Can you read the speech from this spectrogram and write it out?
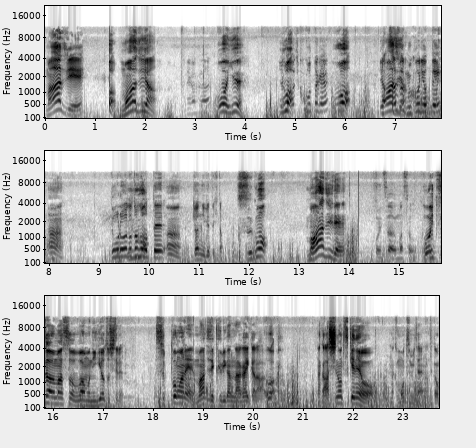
マジ？あマジやん。でかくない？おいゆううわ。ここおったけ？うわ。いやマジ向こうに寄って。う道路のとこおってんうん。ギャン逃げてきた。すごっ。マジで？こいつはうまそう。こいつはうまそう。うわもう逃げようとしてる。すっぽんはねマジで首が長いからうわ。なんか足の付け根をなんか持つみたいな。てか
